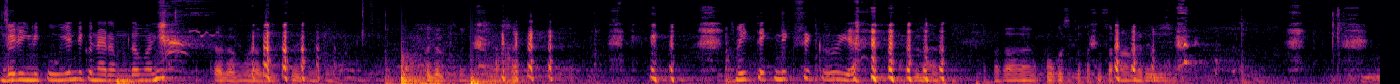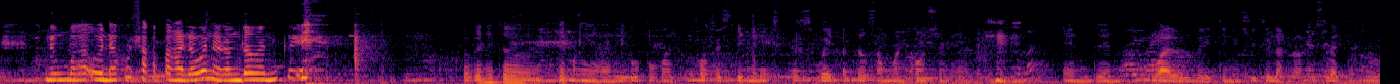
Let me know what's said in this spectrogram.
Galing ni Kuya, hindi ko naramdaman yan. Kala mo lang ito. Tagal pa yun. May technique si Kuya. Naka-focus ka kasi sa camera eh. Nung mga una ko sa kapangalawa, naramdaman ko eh. So ganito ito yung mangyayari. Upo ka for 15 minutes, just wait until someone calls your name. And then, while waiting and si sila, just let them know.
